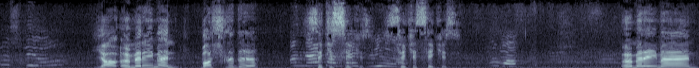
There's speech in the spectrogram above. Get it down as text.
başlıyor? Ya Ömer Eymen başladı. Aa, nereden 8-8. başlıyor? 8-8. Tamam. Ömer Eymen.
